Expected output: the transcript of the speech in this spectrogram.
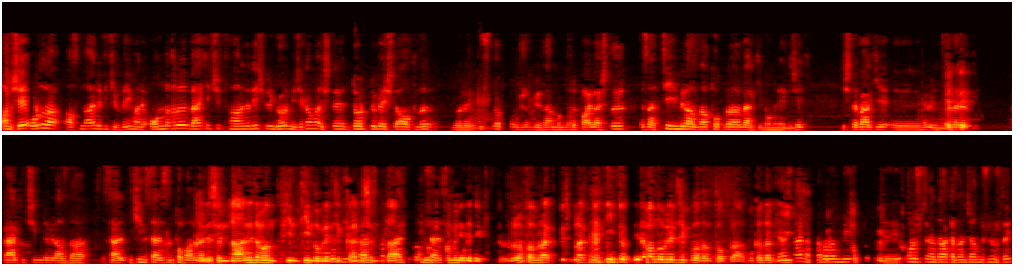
Abi şey orada da aslında aynı fikirdeyim. Hani onları belki çift hanelerde hiçbiri görmeyecek ama işte dörtlü, beşli, altılı böyle 3-4 oyuncunun birden bunları paylaştığı. Mesela team biraz daha toprağa belki domine edecek. İşte belki e, ne bileyim. Eti, belki şimdi biraz daha ser, ikinci servisini toparlayabilir. Kardeşim daha ne zaman team domine edecek kardeşim? Kardeşim, Daha servis- domine edecek. Rafa bırak, hiç bırakmaya. Ne zaman domine edecek bu adam toprağı? Bu kadar iyi. Gerçi aynen. Nadal'ın bir e, 13 sene daha kazanacağını düşünürsek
